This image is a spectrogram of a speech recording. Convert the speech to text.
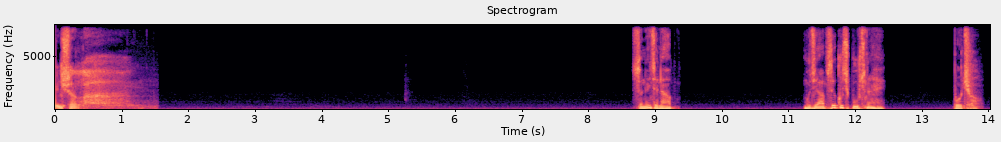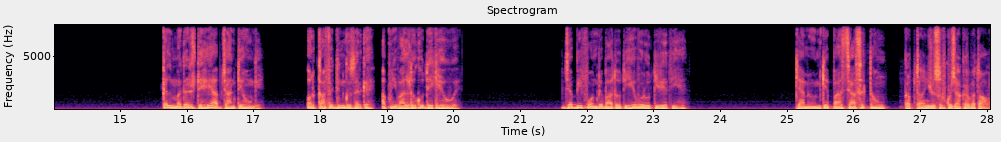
इंशाल्लाह। सुने जनाब मुझे आपसे कुछ पूछना है। पूछो। कल मदर्स डे है आप जानते होंगे और काफ़ी दिन गुजर गए अपनी वालदा को देखे हुए। जब भी फ़ोन पे बात होती है वो रोती रहती हैं। क्या मैं उनके पास जा सकता हूँ? कप्तान यूसुफ को जाकर बताओ।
